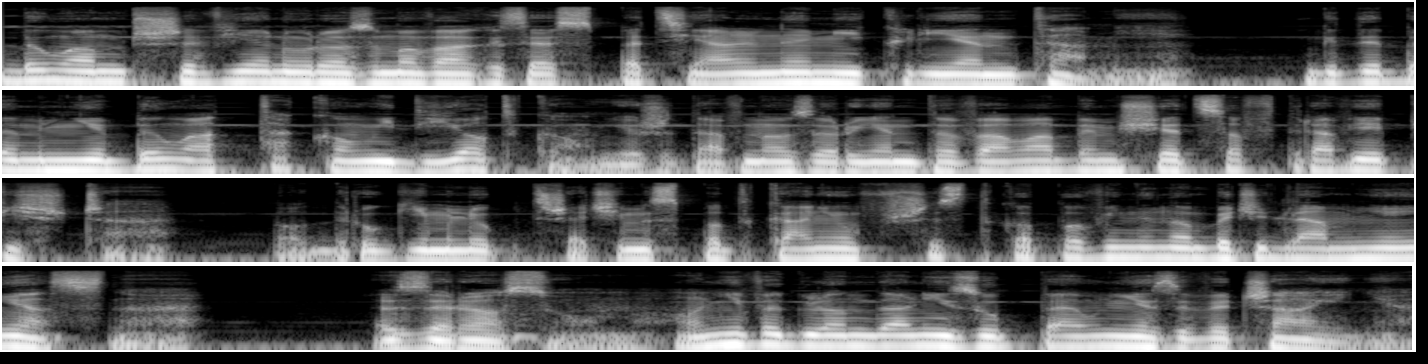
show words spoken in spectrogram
Byłam przy wielu rozmowach ze specjalnymi klientami. Gdybym nie była taką idiotką, już dawno zorientowałabym się, co w trawie piszcze. Po drugim lub trzecim spotkaniu wszystko powinno być dla mnie jasne. Zrozum, oni wyglądali zupełnie zwyczajnie.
